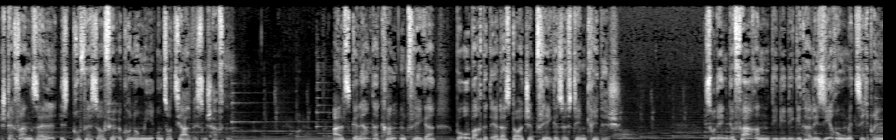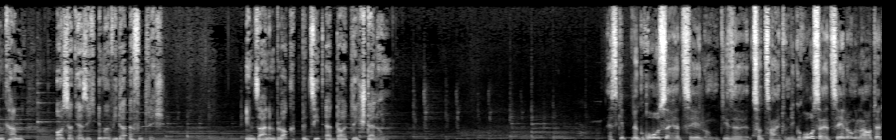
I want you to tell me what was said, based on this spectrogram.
Stefan Sell ist Professor für Ökonomie und Sozialwissenschaften. Als gelernter Krankenpfleger beobachtet er das deutsche Pflegesystem kritisch. Zu den Gefahren, die die Digitalisierung mit sich bringen kann, äußert er sich immer wieder öffentlich. In seinem Blog bezieht er deutlich Stellung. Es gibt eine große Erzählung, diese zurzeit. Und die große Erzählung lautet,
